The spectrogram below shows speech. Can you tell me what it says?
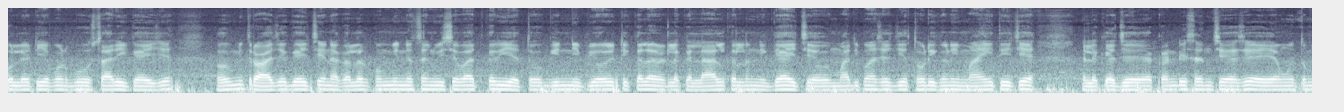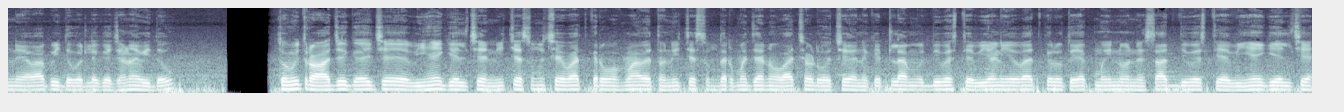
ક્વોલિટીએ પણ બહુ સારી ગાય છે. હવે મિત્રો આજે ગાય છે એના કલર કોમ્બિનેશન વિશે વાત કરીએ તો ગીરની પ્યોરિટી કલર એટલે કે લાલ કલરની ગાય છે. હવે મારી પાસે જે થોડી ઘણી માહિતી છે, એટલે કે જે કન્ડિશન છે એ હું તમને આપી દઉં એટલે કે જણાવી દઉં. તો મિત્રો, આજે ગાય છે વિહાઈ ગયેલ છે, નીચે શું છે વાત કરવામાં આવે તો નીચે સુંદર મજાનો વાછરડો છે અને કેટલા દિવસથી વિહાણીએ વાત કરું તો એક મહિનો અને સાત દિવસથી આ વિહાઈ ગયેલ છે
